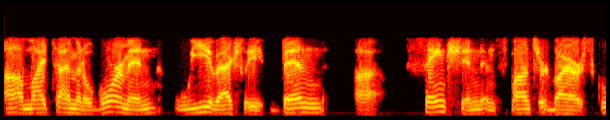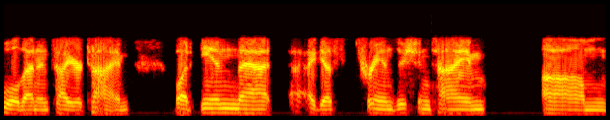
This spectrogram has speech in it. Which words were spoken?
uh, my time at O'Gorman, we have actually been uh, sanctioned and sponsored by our school that entire time. But in that, I guess, transition time, um,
